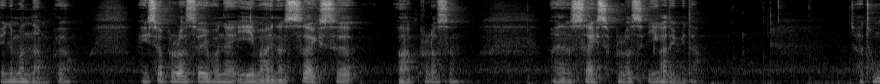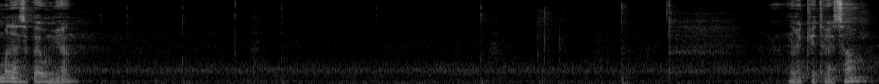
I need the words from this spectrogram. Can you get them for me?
1만 남고요. x 플러스 1분의 2 마이너스 x 아 플러스 마이너스 x 플러스 2가 됩니다. 자 통분해서 빼보면 이렇게 돼서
